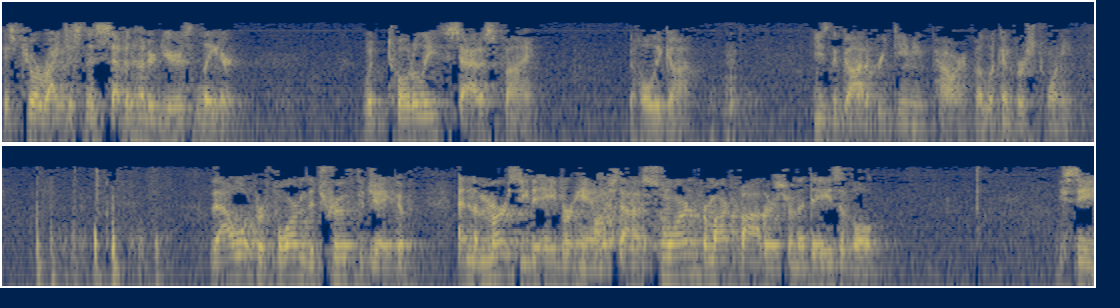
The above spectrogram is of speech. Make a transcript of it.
his pure righteousness 700 years later, would totally satisfy the holy God. He's the God of redeeming power. But look in verse 20. Thou wilt perform the truth to Jacob and the mercy to Abraham, which thou hast sworn from our fathers from the days of old. You see,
